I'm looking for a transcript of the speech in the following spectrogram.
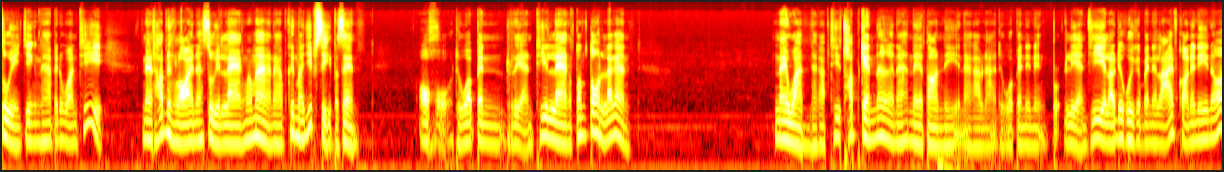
สุยจริงๆนะฮะเป็นวันที่ในท็อป100นะสุยแรงมากๆนะครับขึ้นมา 24%โอ้โห ถือว่าเป็นเหรียญที่แรงต้นๆแล้วกัน ในวันนะครับที่ท็อปเกนเนอร์นะในตอนนี้นะครับนะถือว่าเป็นหนึ่งเหรียญที่เราได้คุยกันไปในไลฟ์ก่อนในนี้เนาะ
